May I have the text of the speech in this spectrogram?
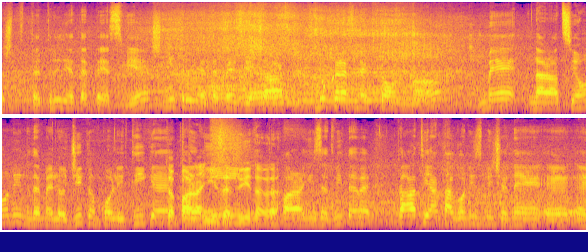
është te 35 vjeç, një 35 vjeçar nuk reflekton më me narracionin dhe me logjikën politike të para 20 viteve. Të para 20 viteve ka atë antagonizmi që ne e e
